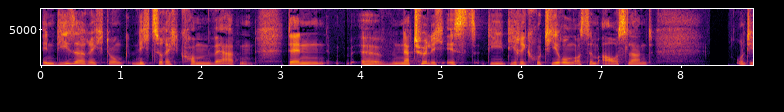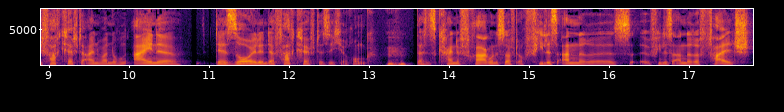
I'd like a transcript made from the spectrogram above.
in dieser Richtung nicht zurechtkommen werden. Denn äh, natürlich ist die, die Rekrutierung aus dem Ausland und die Fachkräfteeinwanderung eine der Säulen der Fachkräftesicherung. Mhm. Das ist keine Frage und es läuft auch vieles anderes, vieles andere falsch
